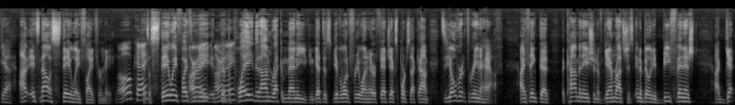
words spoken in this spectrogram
Yeah. I, it's now a stay away fight for me. Okay. It's a stay away fight for me. It- the, right. the play that I'm recommending, you can get this, give one free one here at fatjacksports.com. It's the over at three and a half. I think that the combination of Gamrot's just inability to be finished, uh, get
